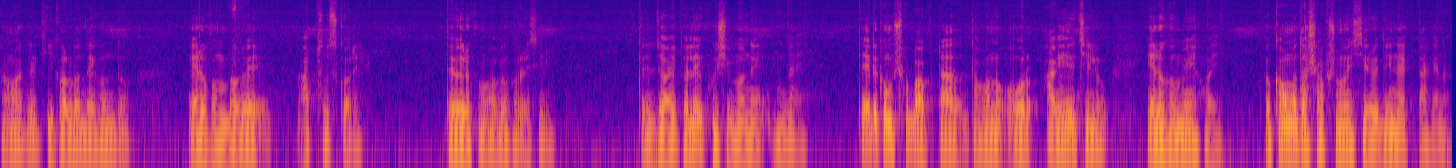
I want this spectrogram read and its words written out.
আমাকে কি করল দেখুন তো। এরকমভাবে আফসোস করে। তো এরকমভাবে করেছিল। তো জয় পেলে খুশি মনে যায়। তো এরকম স্বভাবটা তখন ওর আগেও ছিল। এরকমই হয়। ও ক্ষমতা সবসময় চিরদিন এক, থাকে না।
